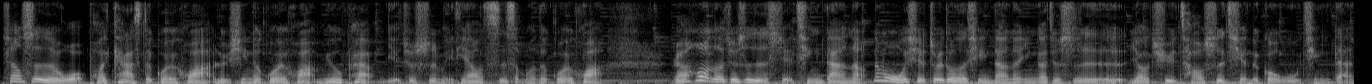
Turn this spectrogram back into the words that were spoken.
像是我 Podcast 的规划、旅行的规划、Meal Prep，也就是每天要吃什么的规划。然后呢，就是写清单呢。那么我写最多的清单呢，应该就是要去超市前的购物清单。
